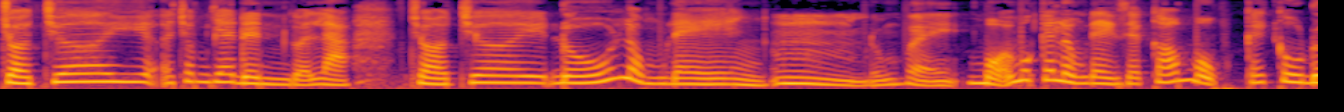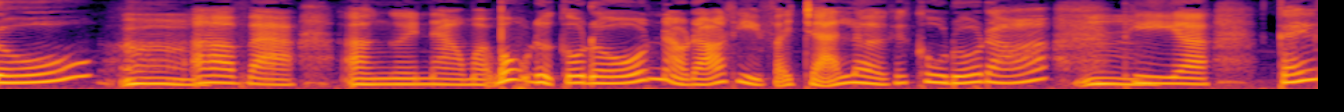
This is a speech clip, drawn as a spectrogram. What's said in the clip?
trò chơi ở trong gia đình gọi là trò chơi đố lồng đèn. Ừ, đúng vậy. Mỗi một cái lồng đèn sẽ có một cái câu đố Ừ. à, và à, người nào mà bốc được câu đố nào đó thì phải trả lời cái câu đố đó. Ừ. Thì à, cái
